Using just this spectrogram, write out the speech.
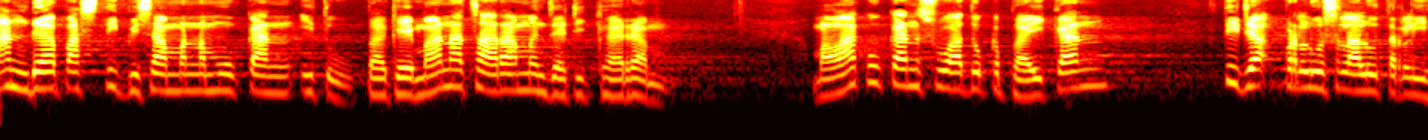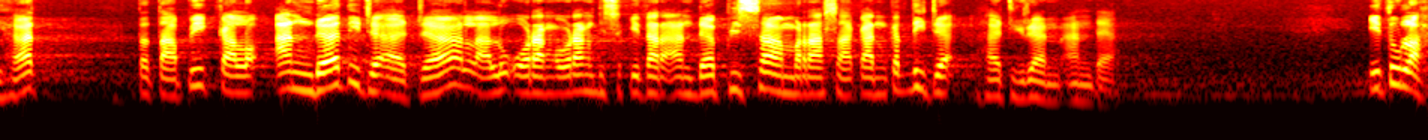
Anda pasti bisa menemukan itu. Bagaimana cara menjadi garam? Melakukan suatu kebaikan tidak perlu selalu terlihat, tetapi kalau Anda tidak ada, lalu orang-orang di sekitar Anda bisa merasakan ketidakhadiran Anda. Itulah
